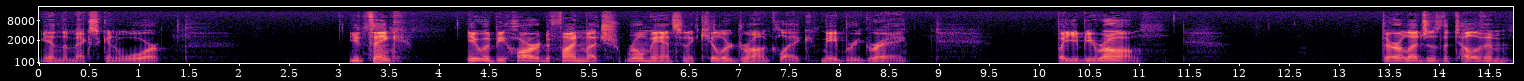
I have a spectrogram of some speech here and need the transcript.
in the Mexican War. You'd think it would be hard to find much romance in a killer drunk like Mabry Gray, but you'd be wrong. There are legends that tell of him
